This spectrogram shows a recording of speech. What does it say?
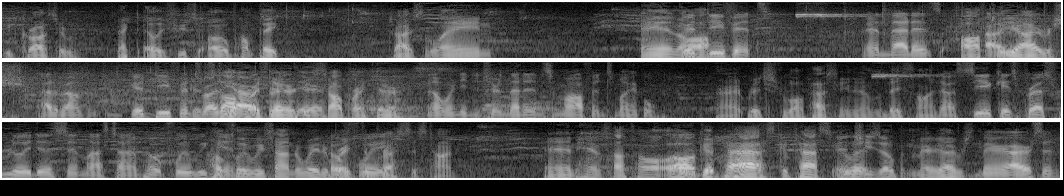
good crossover. Back to Ellie Fusel. Oh, pump fake. Drives the lane. And Good off. defense. And that is off to uh, the Irish. out of bounds. Good defense Good by the stop right Irish there. right Good there. stop right there. Now we need to turn that into some offense, Michael. All right, Rachel Duvall passing down the baseline. Now CAK's press really did us in last time. Hopefully we can. Hopefully we found a way to break the press this time. And Hannah Southall. Oh, Oh, good good pass. pass. Good pass. And she's open. Mary Iverson. Mary Iverson.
